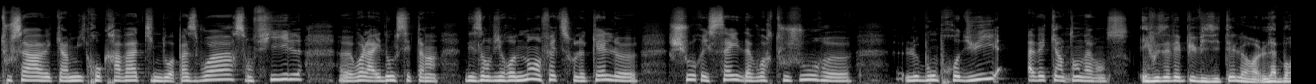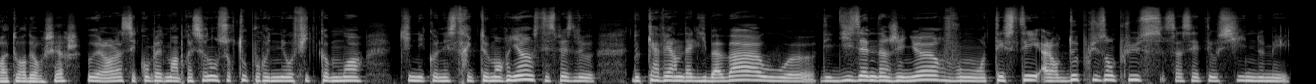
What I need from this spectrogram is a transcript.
tout ça avec un micro-cravate qui ne doit pas se voir, sans fil. voilà, et donc c'est un des environnements en fait sur lesquels Shure essaye d'avoir toujours le bon produit avec un temps d'avance. Et vous avez pu visiter leur laboratoire de recherche? Oui, alors là, c'est complètement impressionnant, surtout pour une néophyte comme moi qui n'y connaît strictement rien. Cette espèce de, de caverne d'Alibaba où euh, des dizaines d'ingénieurs vont tester. Alors, de plus en plus, ça, c'était aussi une de mes,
